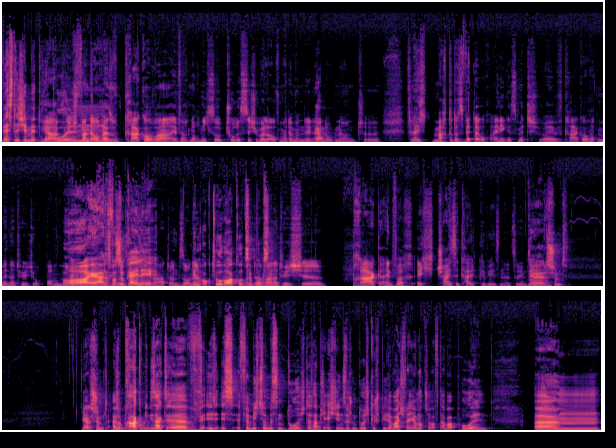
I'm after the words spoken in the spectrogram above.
westliche Ja, Metropolen. ich fand auch, also Krakau war einfach noch nicht so touristisch überlaufen, hatte man den Ja. Eindruck. Ne? Und äh, vielleicht machte das Wetter auch einiges mit, weil Krakau hatten wir natürlich auch Bomben. Oh ja, das war so geil, ey. Grad und Sonne. Im Oktober, kurze und da war Buchsen. natürlich äh, Prag einfach echt scheiße kalt gewesen ne, zu dem Ja, Zeitpunkt. ja, das stimmt. Ja, das stimmt. Also Prag, wie gesagt, äh, ist für mich so ein bisschen durch. Das habe ich echt inzwischen durchgespielt. Da war ich vielleicht einfach zu oft. Aber Polen, ähm,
